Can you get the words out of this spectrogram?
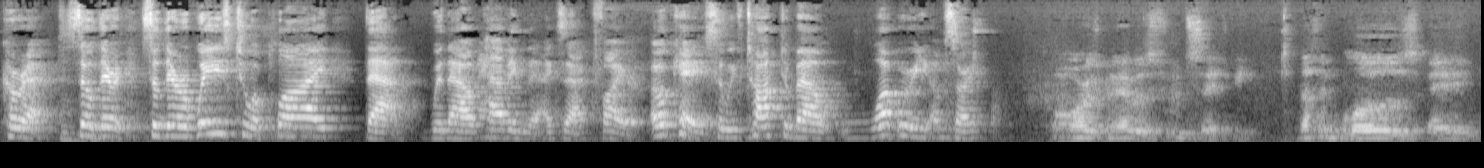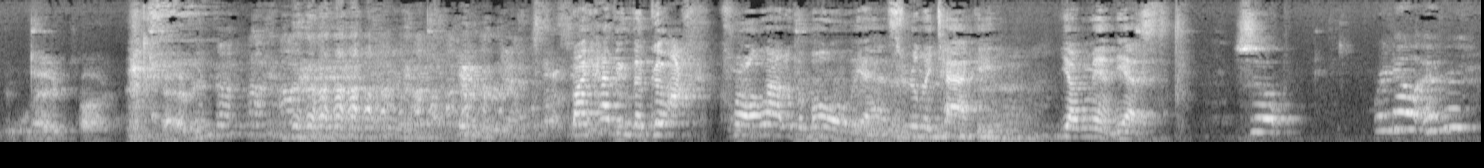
Correct. So there, so there are ways to apply that without having the exact fire. Okay, so we've talked about what were you? I'm sorry. One more I was going to add was food safety. Nothing blows a diplomatic talk having. By having the gah crawl out of the bowl. Yeah, it's really tacky. Young men, yes. So, right now, every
